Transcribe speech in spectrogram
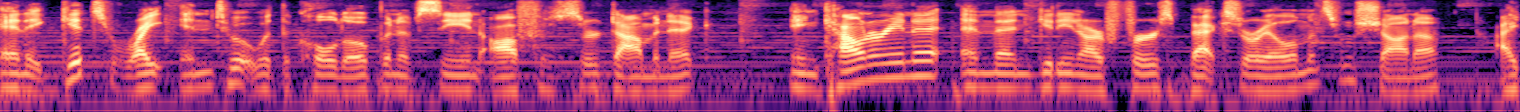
and it gets right into it with the cold open of seeing Officer Dominic encountering it and then getting our first backstory elements from Shauna. I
